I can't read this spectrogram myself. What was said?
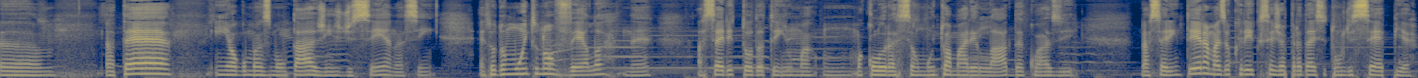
ahn, até em algumas montagens de cena, assim, é tudo muito novela, né? A série toda tem uma, um- uma coloração muito amarelada, quase na série inteira, mas eu creio que seja para dar esse tom de sépia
